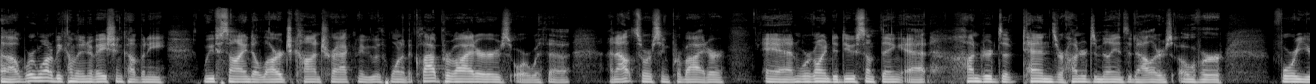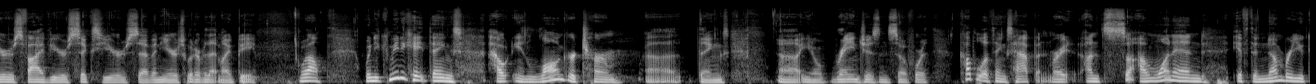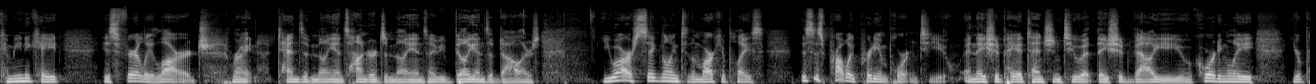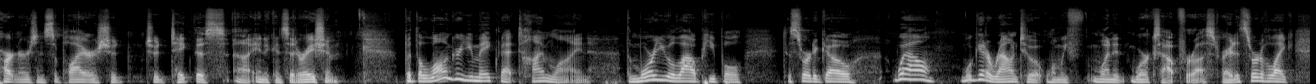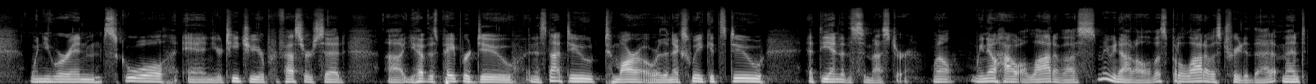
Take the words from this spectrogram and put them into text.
uh, we want to become an innovation company. We've signed a large contract, maybe with one of the cloud providers or with a, an outsourcing provider, and we're going to do something at hundreds of tens or hundreds of millions of dollars over four years, five years, six years, seven years, whatever that might be. Well, when you communicate things out in longer term uh, things, uh, you know, ranges and so forth, a couple of things happen, right? On, so, on one end, if the number you communicate is fairly large, right, tens of millions, hundreds of millions, maybe billions of dollars, you are signaling to the marketplace this is probably pretty important to you and they should pay attention to it. They should value you accordingly. Your partners and suppliers should should take this uh, into consideration. But the longer you make that timeline the more you allow people to sort of go well we'll get around to it when we when it works out for us right? It's sort of like when you were in school and your teacher your professor said uh, you have this paper due and it's not due tomorrow or the next week. It's due at the end of the semester. Well we know how a lot of us maybe not all of us but a lot of us treated that. It meant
